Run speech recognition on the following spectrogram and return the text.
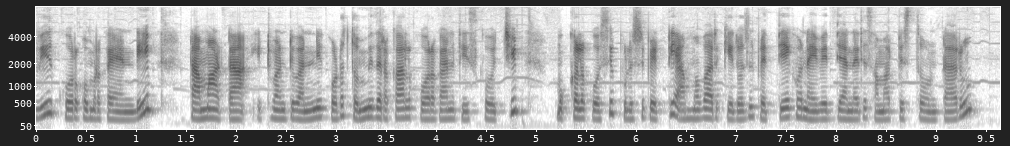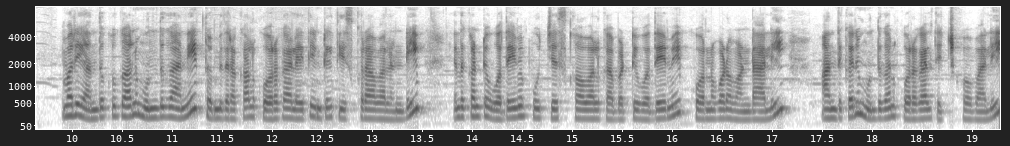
ఇవి కూర గుమ్మడికాయ అండి. టమాటా ఇటువంటివన్నీ కూడా తొమ్మిది రకాల కూరగాయలు తీసుకువచ్చి ముక్కలు కోసి పులుసు పెట్టి అమ్మవారికి ఈరోజు ప్రత్యేక నైవేద్యాన్ని అయితే సమర్పిస్తూ ఉంటారు. మరి అందుకు గాను ముందుగానే తొమ్మిది రకాల కూరగాయలు అయితే ఇంటికి తీసుకురావాలండి. ఎందుకంటే ఉదయమే పూజ చేసుకోవాలి కాబట్టి ఉదయమే కూరను కూడా వండాలి. అందుకని ముందుగానే కూరగాయలు తెచ్చుకోవాలి.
